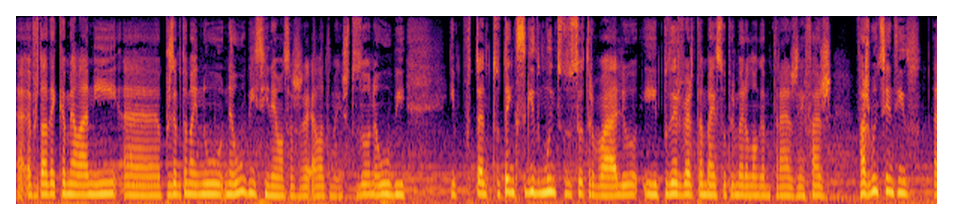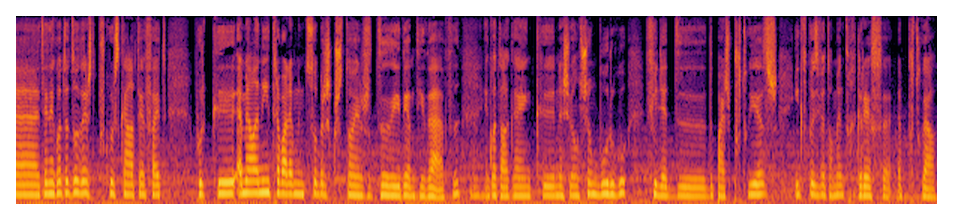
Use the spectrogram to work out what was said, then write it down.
A verdade é que a Melanie, por exemplo, também no, na UBI Cinema, ou seja, ela também estudou na UBI e portanto tenho seguido muito do seu trabalho e poder ver também a sua primeira longa-metragem faz, faz muito sentido uh, tendo em conta todo este percurso que ela tem feito, porque a Melanie trabalha muito sobre as questões de identidade, uhum. enquanto alguém que nasceu em Luxemburgo, filha de, de, pais portugueses e que depois eventualmente regressa a Portugal.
